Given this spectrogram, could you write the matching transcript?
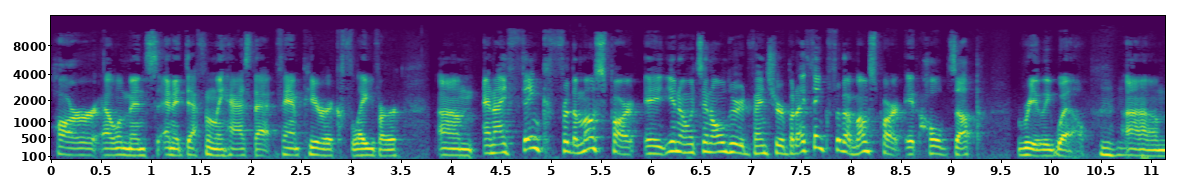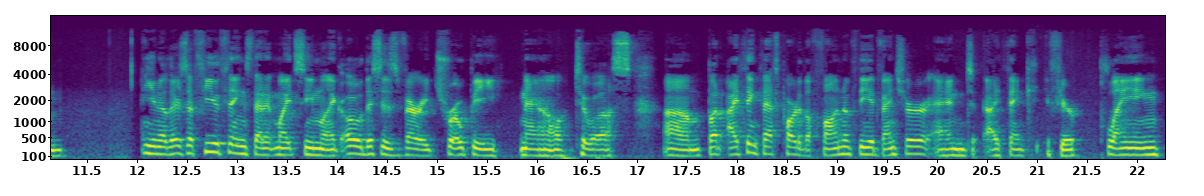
horror elements, and it definitely has that vampiric flavor. Um, and I think for the most part, eh, you know, it's an older adventure, but I think for the most part, it holds up really well. Um, you know, there's a few things that it might seem like, oh, this is very tropey now to us. Um, but I think that's part of the fun of the adventure. And I think if you're playing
